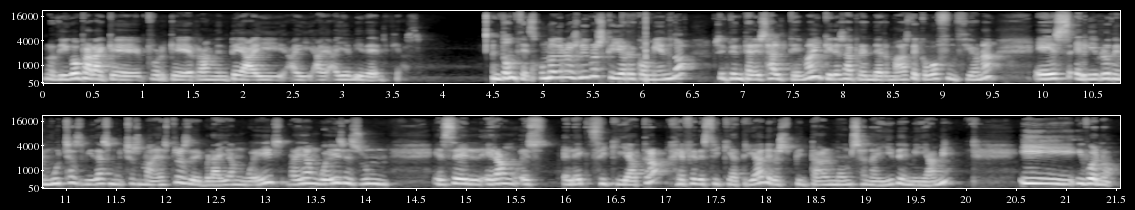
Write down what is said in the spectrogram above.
Lo digo para que, porque realmente hay, hay, hay evidencias. Entonces, uno de los libros que yo recomiendo si te interesa el tema y quieres aprender más de cómo funciona, es el libro de Muchas vidas, muchos maestros de Brian Weiss. Brian Weiss es, un, es, el, era es el ex psiquiatra, jefe de psiquiatría del Hospital Mount Sinai de Miami. Y, bueno,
